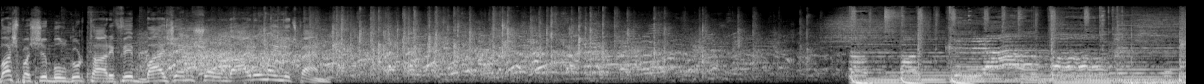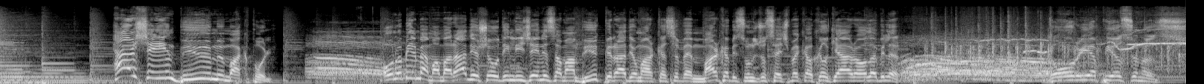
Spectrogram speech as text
başbaşı bulgur tarifi Bay J'nin şovunda ayrılmayın lütfen. Her şeyin büyüğü mü makbul? Onu bilmem ama radyo show dinleyeceğiniz zaman büyük bir radyo markası ve marka bir sunucu seçmek akıl kârı olabilir. Doğru yapıyorsunuz.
